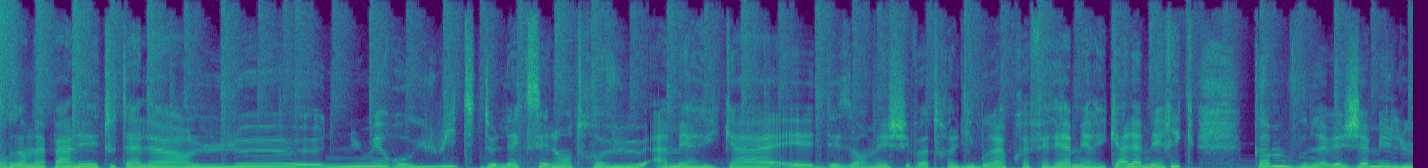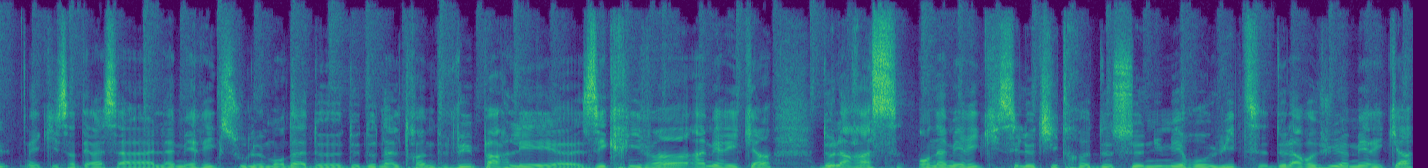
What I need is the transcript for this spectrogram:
On vous en a parlé tout à l'heure. Le numéro 8 de l'excellente revue America est désormais chez votre libraire préféré, America, l'Amérique comme vous ne l'avez jamais lu. Et qui s'intéresse à l'Amérique sous le mandat de, Donald Trump, vu par les euh, écrivains américains. De la race en Amérique, c'est le titre de ce numéro 8 de la revue America,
